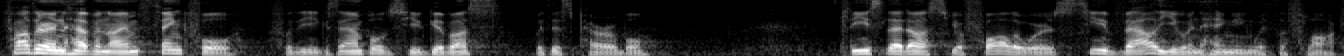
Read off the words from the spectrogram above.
Father in heaven, I am thankful for the examples you give us with this parable. Please let us, your followers, see value in hanging with the flock,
